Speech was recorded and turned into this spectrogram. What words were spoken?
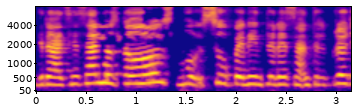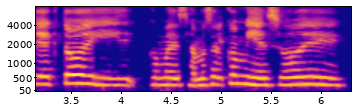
Gracias a los dos, súper interesante el proyecto y como decíamos al comienzo de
